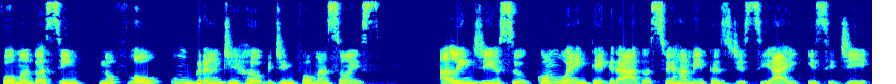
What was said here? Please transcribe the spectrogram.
formando assim, no Flow, um grande hub de informações. Além disso, como é integrado às ferramentas de CI e CD,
